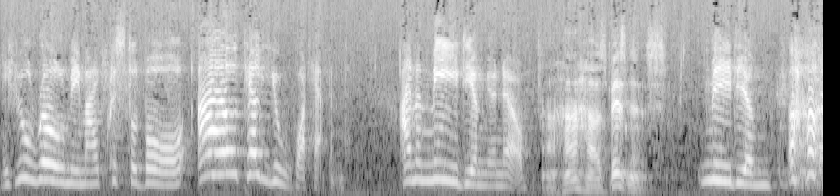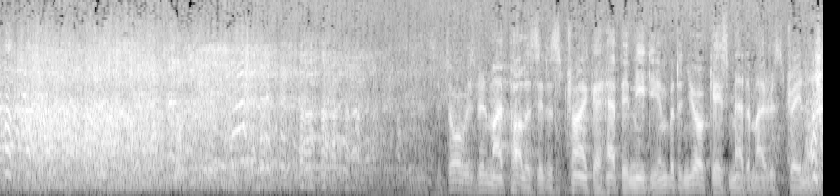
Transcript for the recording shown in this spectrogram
If you'll roll me my crystal ball, I'll tell you what happened. I'm a medium, you know. Uh-huh. How's business? Medium. It's always been my policy to strike a happy medium, but in your case, madam, I restrain myself.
